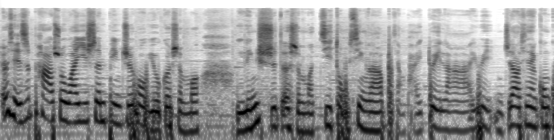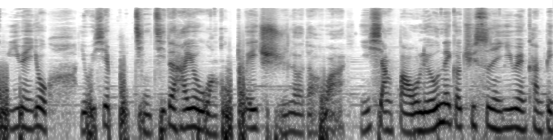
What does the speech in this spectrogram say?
而且是怕说，万一生病之后有个什么临时的什么机动性啦，不想排队啦，因为你知道现在公共医院又有一些不紧急的，还有往后推迟了的话，你想保留那个去私人医院看病，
